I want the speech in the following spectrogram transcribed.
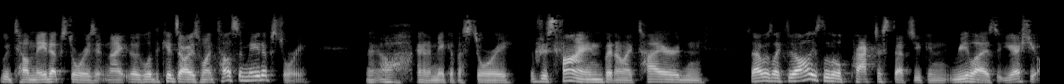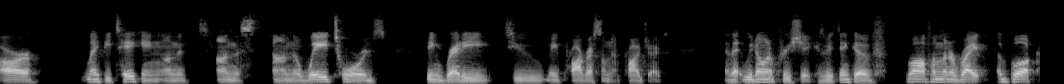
would tell made up stories at night. Like, Well, the kids always want, tell us a made up story. Oh, I got to make up a story, which is fine, but I'm like tired. And so I was like, there are all these little practice steps you can realize that you actually are, might be taking on the, on the, on the way towards being ready to make progress on that project and that we don't appreciate because we think of, well, if I'm going to write a book,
